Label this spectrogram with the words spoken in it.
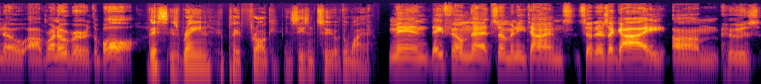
know uh run over the ball This is Reign, who played Frog in season two of The Wire. man they filmed that so many times so there's a guy um who's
